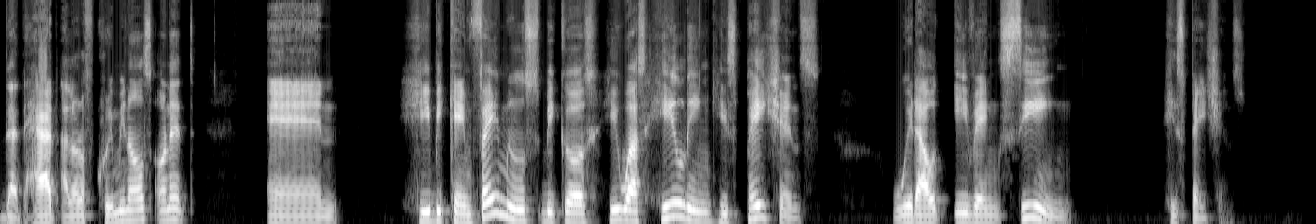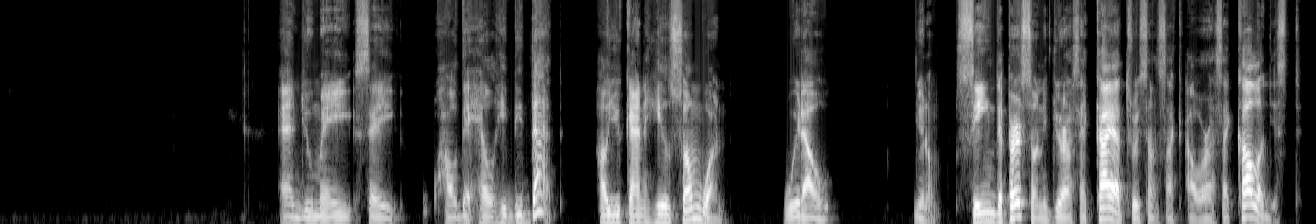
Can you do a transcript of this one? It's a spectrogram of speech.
that had a lot of criminals on it and he became famous because he was healing his patients without even seeing his patients and you may say how the hell he did that how you can heal someone without you know seeing the person if you're a psychiatrist or a psychologist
